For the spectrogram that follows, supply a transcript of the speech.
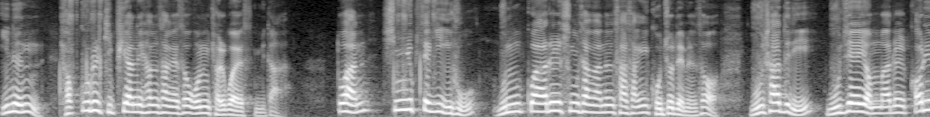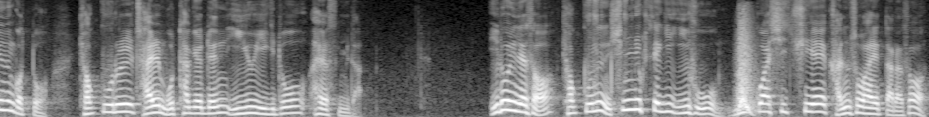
이는 격구를 기피하는 현상에서 온 결과였습니다. 또한 16세기 이후 문과를 숭상하는 사상이 고조되면서 무사들이 무죄의 연말을 꺼리는 것도 격구를 잘 못하게 된 이유이기도 하였습니다. 이로 인해서 격구는 16세기 이후 문과 시취의 간소화에 따라서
